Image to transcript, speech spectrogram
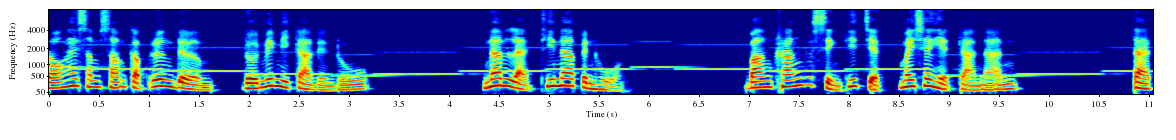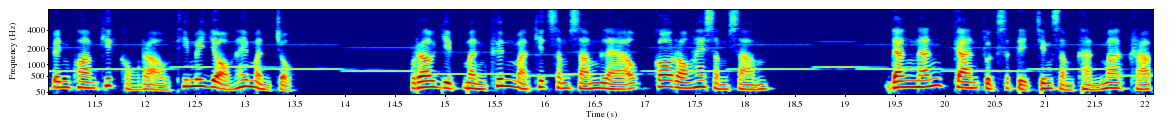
ร้องให้ซ้ำๆกับเรื่องเดิม โดยไม่มีการเรียนรู้ นั่นแหละที่น่าเป็นห่วง บางครั้งสิ่งที่เจ็บไม่ใช่เหตุการณ์นั้น แต่เป็นความคิดของเราที่ไม่ยอมให้มันจบ เราหยิบมันขึ้นมาคิดซ้ำๆแล้วก็ร้องให้ซ้ำๆดังนั้นการฝึกสติจึงสำคัญมากครับ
